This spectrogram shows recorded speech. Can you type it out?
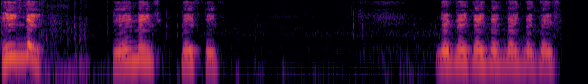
Hey, knife! Yeah, knife, knife, knife. Knife, knife, knife, knife, knife, knife.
